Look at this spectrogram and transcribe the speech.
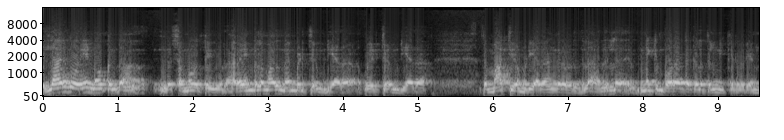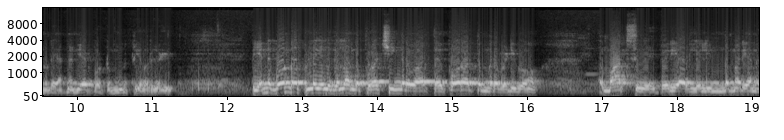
எல்லாருக்கும் ஒரே நோக்கம் தான் இந்த சமூகத்தை ஒரு அரையங்கலமாவது மேம்படுத்திட முடியாதா? உயர்த்திட முடியாதா? அதை மாத்திர முடியாதாங்கிற ஒரு இதுல அதுல இன்னைக்கும் போராட்ட களத்தில் நிற்கிறவர் என்னுடைய அண்ணன் போட்டு மூர்த்தி அவர்கள். இப்ப என்ன போன்ற பிள்ளைகளுக்கெல்லாம் அந்த புரட்சிங்கிற வார்த்தை போராட்டம்ங்கிற வடிவம் மார்க்ஸ் பெரியார் லெலின் இந்த மாதிரியான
